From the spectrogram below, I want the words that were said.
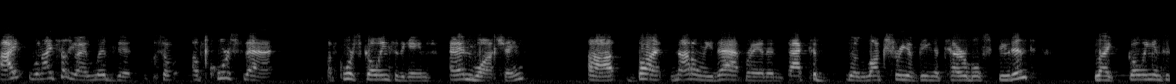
I, when I tell you I lived it, so of course that, of course going to the games and watching, uh, but not only that, Brandon, back to the luxury of being a terrible student, like going into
